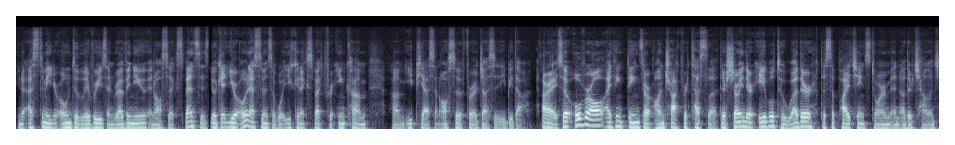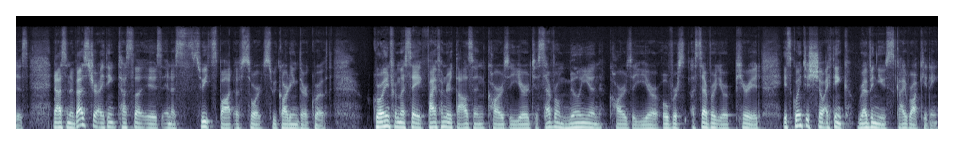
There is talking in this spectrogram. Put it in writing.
you know, estimate your own deliveries and revenue and also expenses, you'll get your own estimates of what you can expect for income, um, EPS, and also for adjusted EBITDA. All right, so overall, I think things are on track for Tesla. They're showing they're able to weather the supply chain storm and other challenges. Now, as an investor, I think Tesla is in a sweet spot of sorts regarding their growth growing from let's say 500,000 cars a year to several million cars a year over a several year period, it's going to show, I think, revenue skyrocketing.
